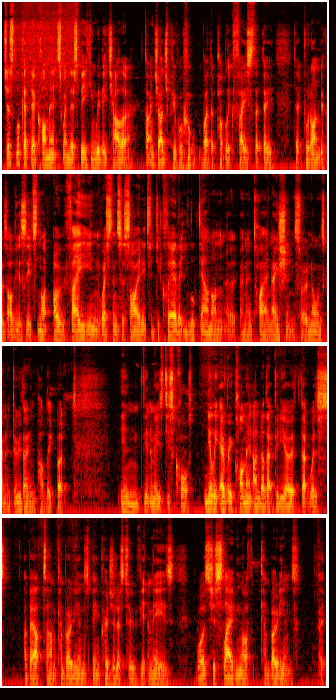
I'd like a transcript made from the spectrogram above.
Just look at their comments when they're speaking with each other. Don't judge people by the public face that they they put on because obviously it's not au fait in Western society to declare that you look down on a, an entire nation. So no one's going to do that in public. But in Vietnamese discourse, nearly every comment under that video that was about um, Cambodians being prejudiced to Vietnamese was just slagging off Cambodians.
